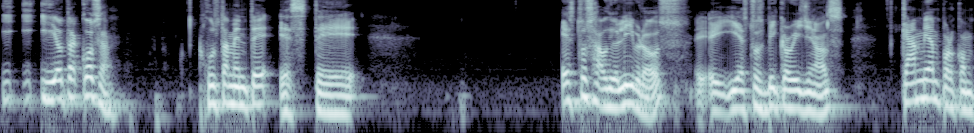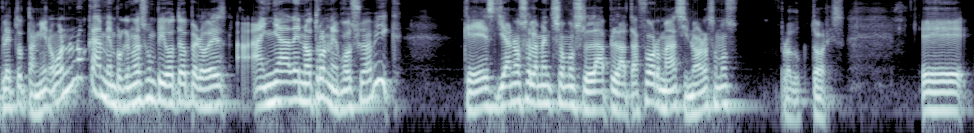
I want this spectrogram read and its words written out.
Y, y- y otra cosa, justamente este, estos audiolibros eh, y estos Big Originals cambian por completo también, bueno, no cambian porque no es un pivoteo, pero es añaden otro negocio a Vic, que es ya no solamente somos la plataforma, sino ahora somos productores. Eh,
